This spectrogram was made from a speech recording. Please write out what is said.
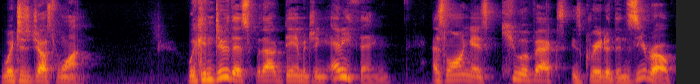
which is just 1. We can do this without damaging anything as long as q of x is greater than 0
